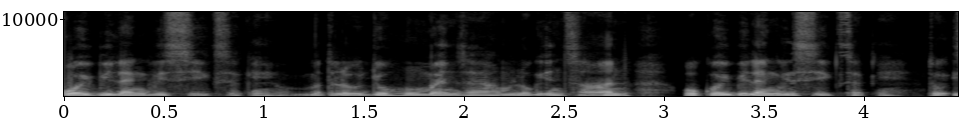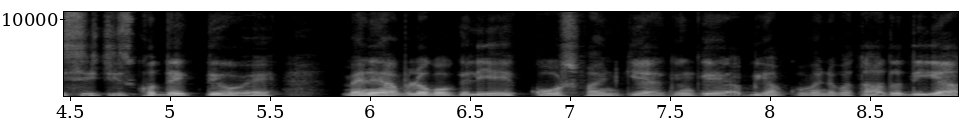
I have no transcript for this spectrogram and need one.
कोई भी लैंग्वेज सीख सकें। मतलब जो ह्यूमंस हैं, हम लोग इंसान, वो कोई भी लैंग्वेज सीख सकें। तो इसी चीज़ को देखते हुए मैंने आप लोगों के लिए एक कोर्स फाइंड किया, क्योंकि अभी आपको मैंने बता तो दिया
